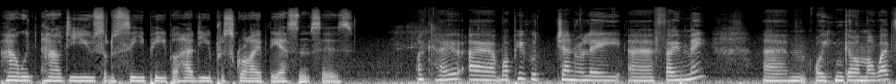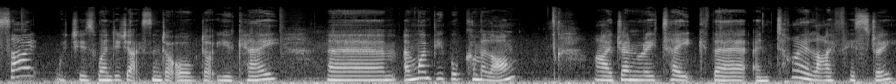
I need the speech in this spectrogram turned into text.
How would how do you sort of see people? How do you prescribe the essences? Okay, uh, well, people generally uh, phone me, um, or you can go on my website, which is wendyjackson.org.uk. Um, and when people come along, I generally take their entire life history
